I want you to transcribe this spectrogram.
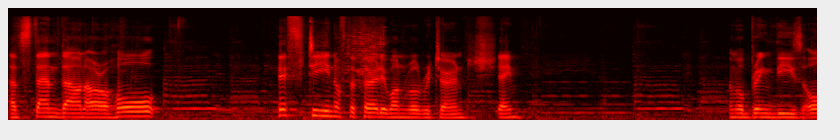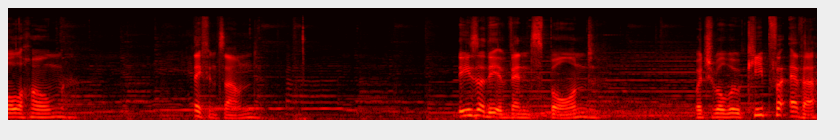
Let's stand down our whole 15 of the 31 will return. Shame. And we'll bring these all home. Safe and sound. These are the event spawned. which will keep forever.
